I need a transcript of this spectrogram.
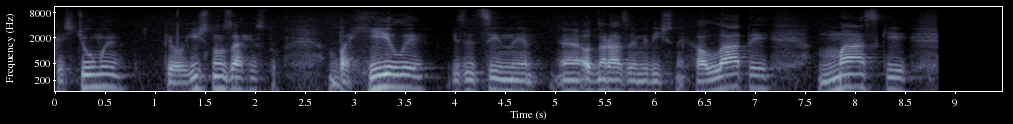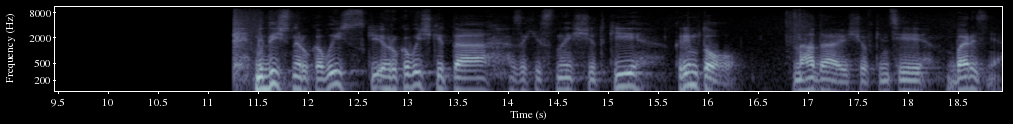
костюми, психологічного захисту, бахіли, ізоляційні е, одноразові медичні халати, маски, медичні рукавички, рукавички та захисні щитки. Крім того, нагадаю, що в кінці березня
